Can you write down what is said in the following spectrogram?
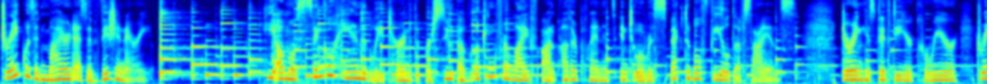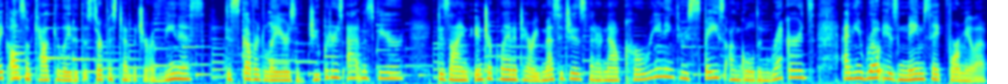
Drake was admired as a visionary, he almost single handedly turned the pursuit of looking for life on other planets into a respectable field of science. During his 50 year career, Drake also calculated the surface temperature of Venus, discovered layers of Jupiter's atmosphere, designed interplanetary messages that are now careening through space on golden records, and he wrote his namesake formula,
